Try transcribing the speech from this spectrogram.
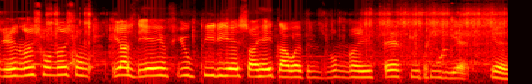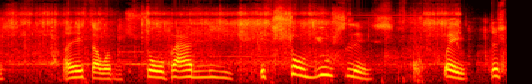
Yeah, nice one, nice one. Yes, the AFU PDS, I hate that weapon. It's one of my FUPDS. Yes, I hate that weapon so badly. It's so useless. Wait, just.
